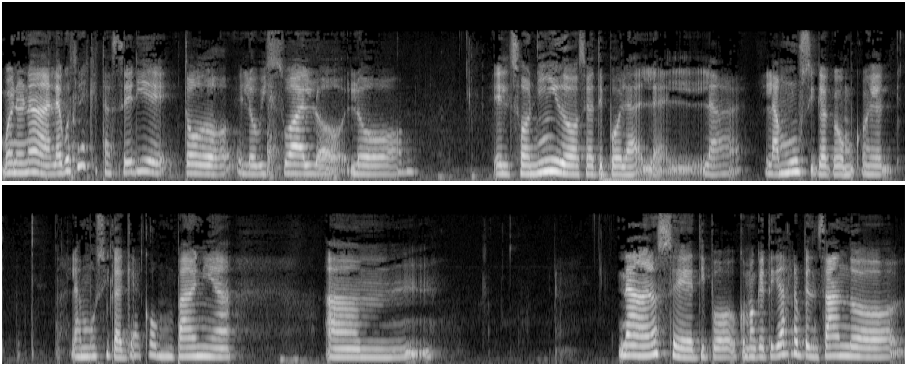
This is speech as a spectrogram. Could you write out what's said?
Bueno, nada, la cuestión es que esta serie, todo, lo visual, lo, lo el sonido, o sea, tipo la, la, la, música, con, la música que acompaña, nada, no sé, tipo, como que te quedas repensando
